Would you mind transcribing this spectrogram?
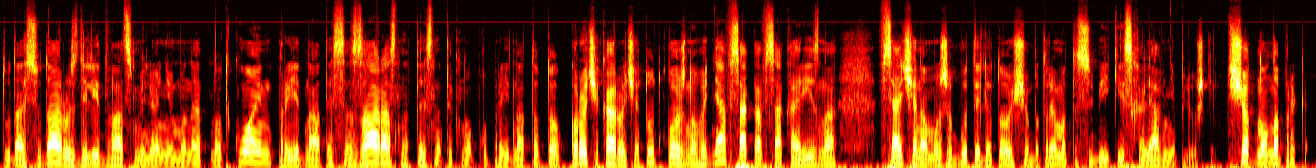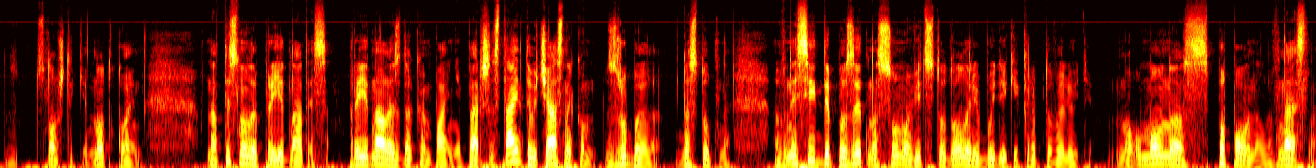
туди-сюди, розділіть 20 мільйонів монет Notcoin, приєднатися зараз, натиснути кнопку приєднати. Тобто, коротше кажучи, тут кожного дня всяка всяка різна всячина може бути для того, щоб отримати собі якісь халявні плюшки. Що, ну, наприклад, знову ж таки, Notcoin. Натиснули приєднатися. Приєднались до кампанії. Перше, станьте учасником, зробили. Наступне. Внесіть депозит на суму від 100 доларів будь-якій криптовалюті. Ну, умовно, поповнили, внесли.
